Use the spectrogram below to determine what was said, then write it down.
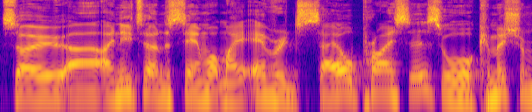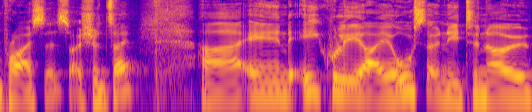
So uh, I need to understand what my average sale price is, or commission price is, I should say. Uh, and equally, I also need to know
